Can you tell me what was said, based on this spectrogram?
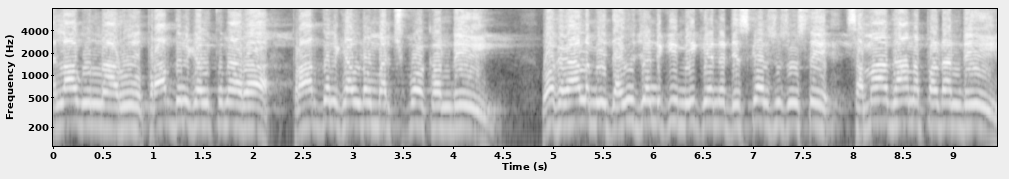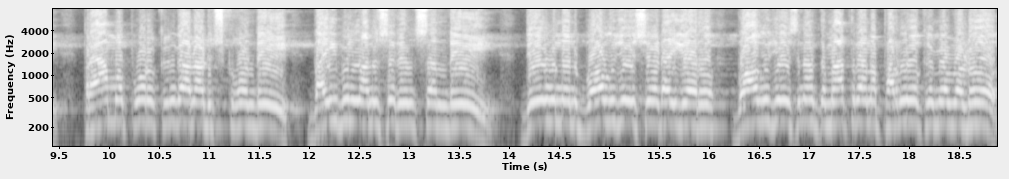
ఎలాగున్నారు? ప్రార్థనకి వెళ్తున్నారా ప్రార్థనకి వెళ్ళడం మర్చిపోకండి. ఒకవేళ మీ దైవజనుడికి మీకైనా డిస్కషన్స్ వస్తే సమాధాన పడండి. ప్రేమపూర్వకంగా నడుచుకోండి. బైబిల్ను అనుసరించండి. దేవుడు నన్ను బాగు చేశాడు అయ్యారు. బాగు చేసినంత మాత్రాన పరలోకం ఇవ్వడు.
